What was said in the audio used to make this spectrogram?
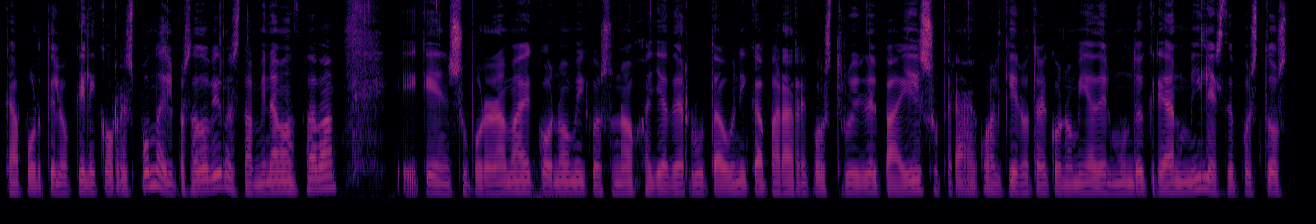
que aporte lo que le corresponda. El pasado viernes también avanzaba eh, que en su programa económico es una hoja ya de ruta única para reconstruir el país, superar a cualquier otra economía del mundo y crear miles de puestos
